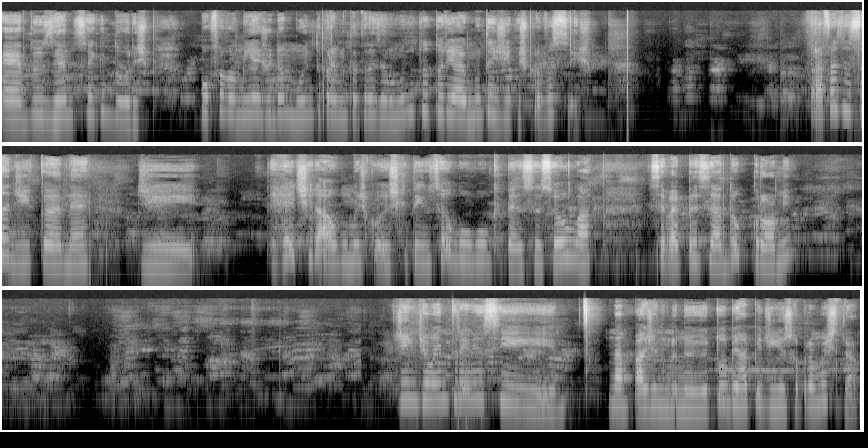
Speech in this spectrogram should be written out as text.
é, 200 seguidores. Por favor, me ajuda muito para mim estar tá trazendo muito tutorial e muitas dicas para vocês. Para fazer essa dica, né, de retirar algumas coisas que tem no seu Google, que pega seu celular, você vai precisar do Chrome. Gente, eu entrei nesse na página do meu YouTube rapidinho só para mostrar.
